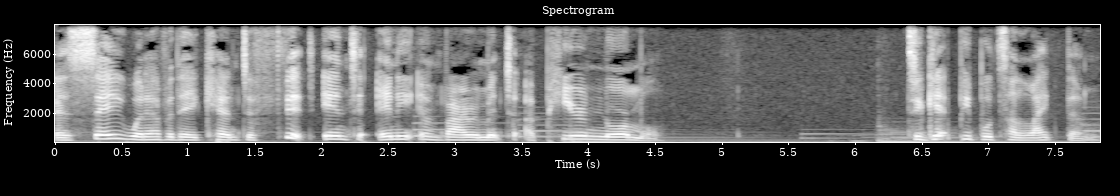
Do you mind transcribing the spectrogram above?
and say whatever they can to fit into any environment to appear normal, to get people to like them,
